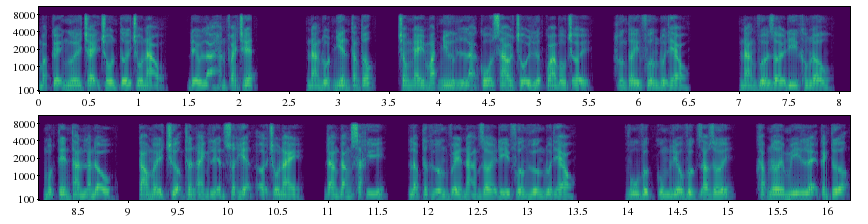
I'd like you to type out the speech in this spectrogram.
Mặc kệ ngươi chạy trốn tới chỗ nào, đều là hẳn phải chết. Nàng đột nhiên tăng tốc, trong nháy mắt như là cỗ sao trổi lướt qua bầu trời, hướng tây phương đuổi theo. Nàng vừa rời đi không lâu, một tên thần lần đầu, cao mấy trượng thân ảnh liền xuất hiện ở chỗ này, đang đằng sắc khí, lập tức hướng về nàng rời đi phương hướng đuổi theo. Vu vực cùng liêu vực giao giới, khắp nơi mỹ lệ cảnh tượng.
